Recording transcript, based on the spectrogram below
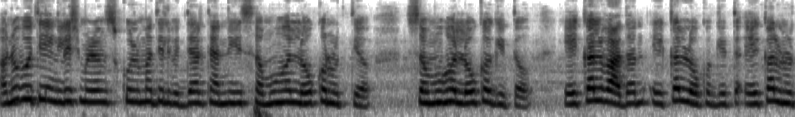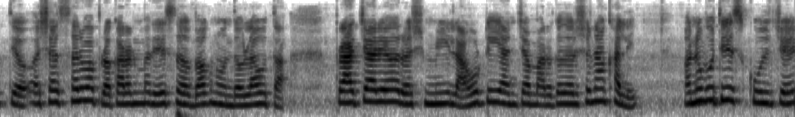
अनुभूती इंग्लिश मिडियम स्कूलमधील विद्यार्थ्यांनी समूह लोकनृत्य समूह लोकगीतं एकल वादन एकल लोकगीत एकल नृत्य अशा सर्व प्रकारांमध्ये सहभाग नोंदवला होता. प्राचार्य रश्मी लाहोटी यांच्या मार्गदर्शनाखाली अनुभूती स्कूलचे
